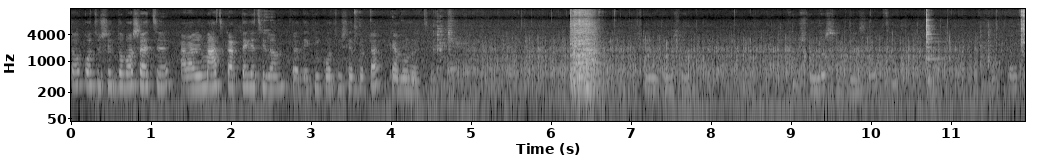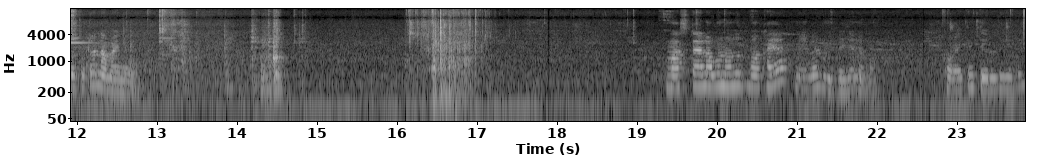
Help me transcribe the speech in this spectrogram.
তো কচু সেদ্ধ বসাইছে আর আমি মাছ কাটতে গেছিলাম, তা দেখি কচু সেদ্ধটা কেমন হয়েছে। সুন্দর সেদ্ধ হয়েছে কচুটা নামাই নেব। মাছটা লবণ, হলুদ মাখায় এবার ভেজে নেব। কড়াইতে তেল দিয়ে দিই।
